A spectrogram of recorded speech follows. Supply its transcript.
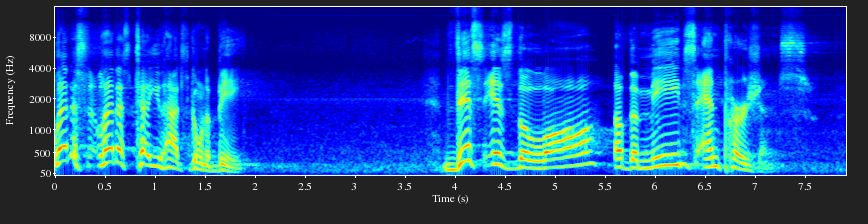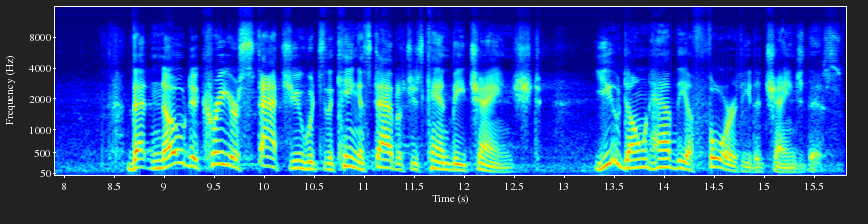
Let us, let us tell you how it's going to be. This is the law of the Medes and Persians that no decree or statute which the king establishes can be changed. You don't have the authority to change this.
